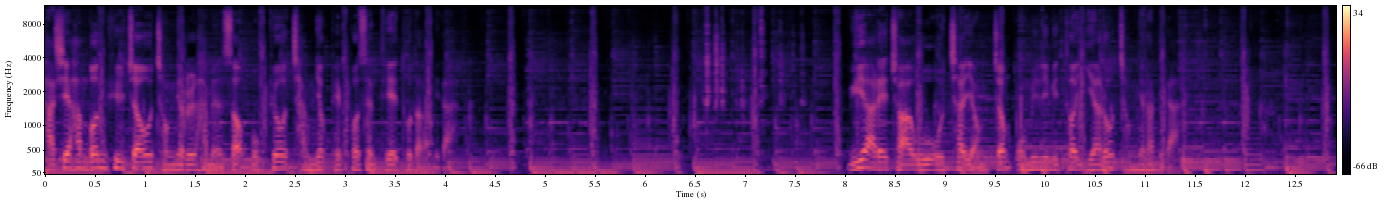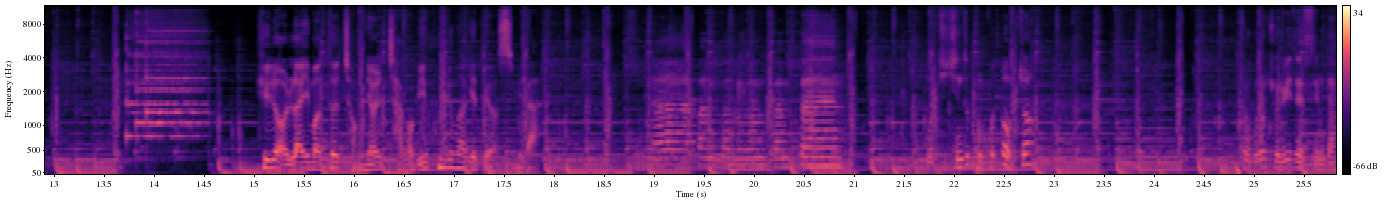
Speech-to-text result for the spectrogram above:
다시 한번 휠좌우 정렬을 하면서 목표 장력 100%에 도달합니다. 위아래 좌우 오차 0.5mm 이하로 정렬합니다. 휠 alignment 정렬 작업이 훌륭하게 되었습니다. 자 빰빰빰빰빰 뭐 dishing도 볼 것도 없죠? 쪽으로 조립이 됐습니다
